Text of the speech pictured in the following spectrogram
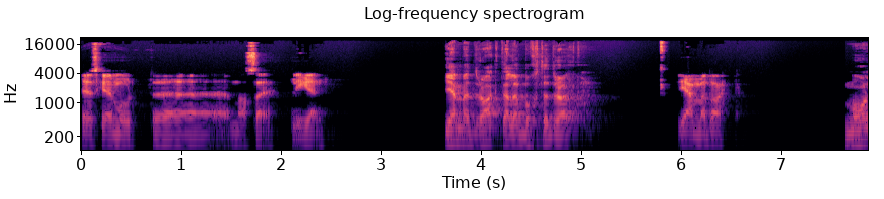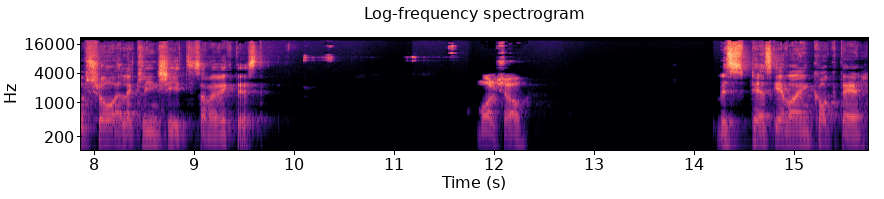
PSG mot uh, Marseille. Liga 1. Hjemmedrakt eller bortedrakt? Hjemmedrakt. Målshow eller clean sheet som er viktigst? Målshow. Hvis PSG var en cocktail,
